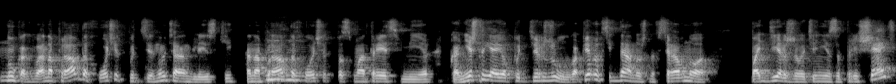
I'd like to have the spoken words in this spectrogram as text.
ну, как бы, она правда хочет подтянуть английский, она правда mm-hmm. хочет посмотреть мир. Конечно, я ее поддержу. Во-первых, всегда нужно все равно поддерживать и не запрещать,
